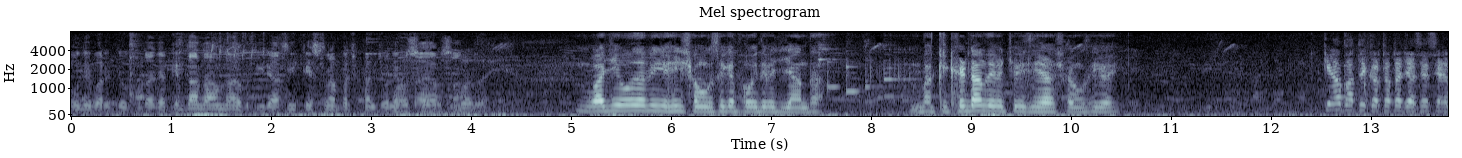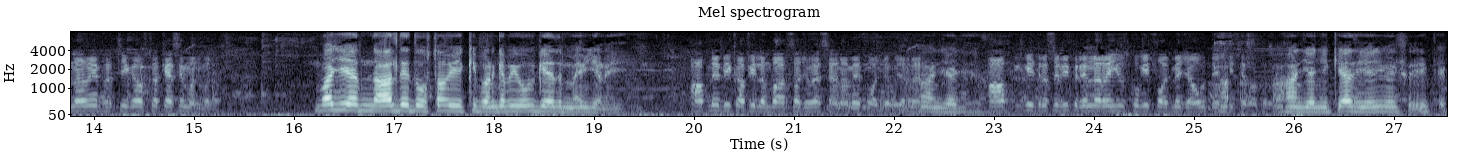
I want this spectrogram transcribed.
ਉਹਦੇ ਬਾਰੇ ਜੋ ਥੋੜਾ ਜਿਹਾ ਕਿੱਦਾਂ ਦਾ ਉਹਦਾ ਵਤੀਰਾ ਸੀ ਕਿਸ ਤਰ੍ਹਾਂ ਬਚਪਨ ਚ ਉਹਨੇ ਬਤਾਇਆ ਆਪਣਾ? ਵਾਜੀ ਉਹਦਾ ਵੀ ਇਹੀ ਸ਼ੌਂਕ ਸੀਗਾ ਫੌਜ ਦੇ ਵਿੱਚ ਜਾਣ ਦਾ ਬਾਕੀ ਖੇਡਾਂ ਦੇ ਵਿੱਚ ਵੀ ਸੀ ਇਹ ਸ਼ੌਂਕ ਸੀਗਾ ਜੀ। क्या बातें करता था जैसे सेना में भर्ती का उसका कैसे मन बना ਵਾਜੀ ਇਹ ਨਾਲ ਦੇ ਦੋਸਤਾਂ ਵੀ ਇੱਕ ਹੀ ਬਣ ਕੇ ਵੀ ਉਹ ਵੀ ਗਿਆ ਤੇ ਮੈਂ ਵੀ ਜਾਣਾ ਜੀ आपने भी काफी लंबा अरसा जो है सेना में फौज में गुजारा है ਹਾਂਜੀ ਹਾਂਜੀ आपकी तरफ से भी प्रेरणा रही उसको कि फौज में जाओ देश की सेवा करो ਹਾਂਜੀ ਹਾਂਜੀ ਕਿਹਾ ਸੀ ਜੀ ਵੀ ਇਸ-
